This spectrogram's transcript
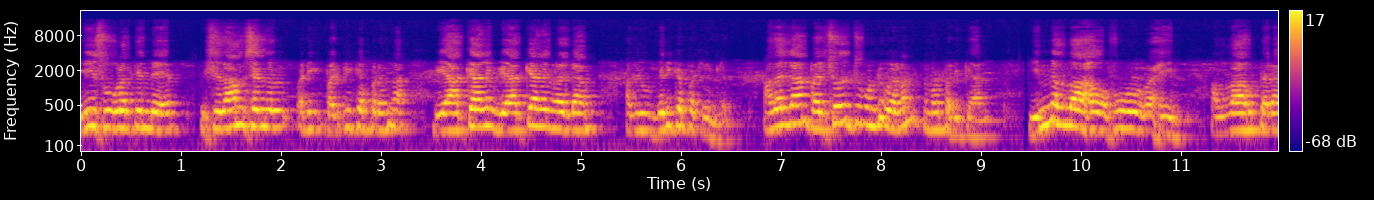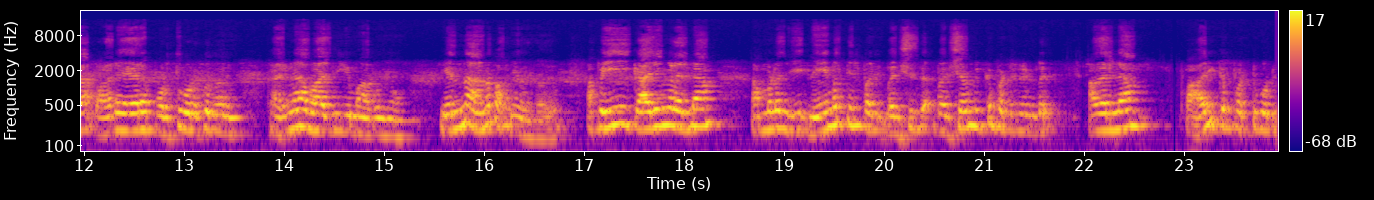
ഈ സൂറത്തിന്റെ വിശദാംശങ്ങൾ പഠി പഠിപ്പിക്കപ്പെടുന്ന വ്യാഖ്യാന വ്യാഖ്യാനങ്ങളെല്ലാം അതിൽ ഉദ്ധരിക്കപ്പെട്ടിട്ടുണ്ട്. അതെല്ലാം പരിശോധിച്ചു കൊണ്ട് വേണം നമ്മൾ പഠിക്കാൻ. ഇന്നല്ലാഹു അഫൂർ റഹീം. അള്ളാഹു തല വളരെയേറെ പുറത്തു കൊടുക്കുന്നവനും കരുണാഭാജിയുമാകുന്നു എന്നാണ് പറഞ്ഞു വരുന്നത് അപ്പോൾ ഈ കാര്യങ്ങളെല്ലാം നമ്മുടെ നിയമത്തിൽ പരിശുദ്ധ പരിശ്രമിക്കപ്പെട്ടിട്ടുണ്ട് അതെല്ലാം പാലിക്കപ്പെട്ടുകൊണ്ട്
